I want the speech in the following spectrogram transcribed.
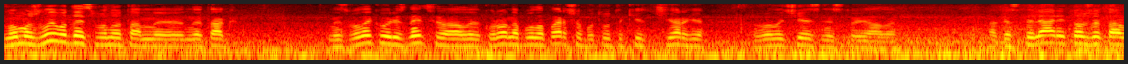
Ну, можливо, десь воно там не, не так, не з великою різницею, але корона була перша, бо тут такі черги величезні стояли. А Кастелярі теж там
